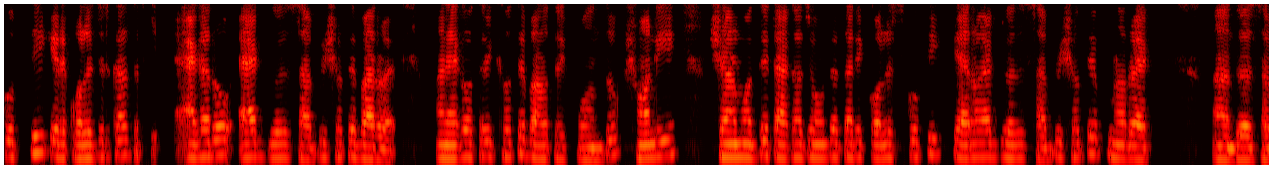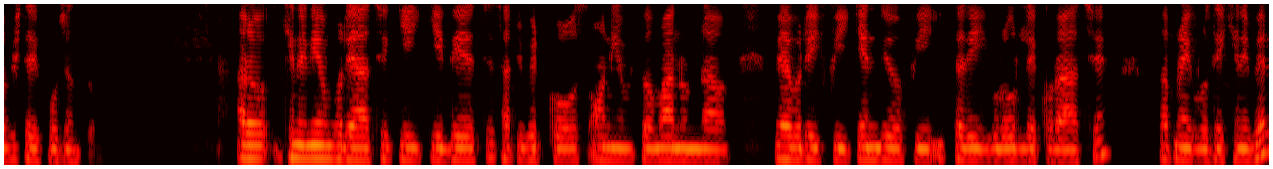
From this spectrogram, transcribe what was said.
কর্তৃক, এটা কলেজের কাজ আর কি, এগারো এক দু ছাব্বিশ হতে বারো এক মানে এগারো তারিখ হতে বারো তারিখ পর্যন্ত। শনি সেয়ার মধ্যে টাকা জমাতে তারিখ কলেজ কর্তৃক তেরো এক দু ছাব্বিশ হতে পনেরো এক দু ছাব্বিশ তারিখ পর্যন্ত। আরও এখানে নিয়ম বলে আছে কি কি দিয়েছে? সার্টিফিকেট কোর্স অনিয়মিত, মান উন্নয়ন, ব্যবহারিক ফি কেন্দ্রীয় ফি ইত্যাদি এগুলো উল্লেখ করা আছে। আপনারা এগুলো দেখে নেবেন।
